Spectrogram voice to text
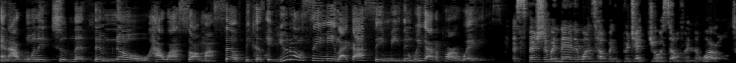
And I wanted to let them know how I saw myself because if you don't see me like I see me, then we got to part ways. Especially when they're the ones helping project yourself in the world.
